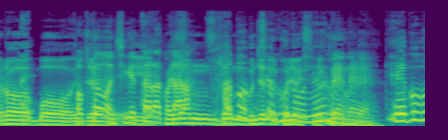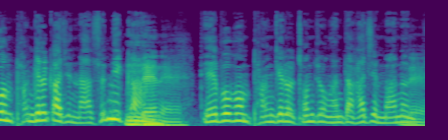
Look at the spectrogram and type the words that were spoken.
여러 뭐 법과 이제 원칙에 이 따랐다. 관련된 문제들이 걸려 있으니까. 사법적으로는 네네. 대법원 판결까지 났으니까 음. 네네. 대법원 판결을 존중한다 하지만은 네.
